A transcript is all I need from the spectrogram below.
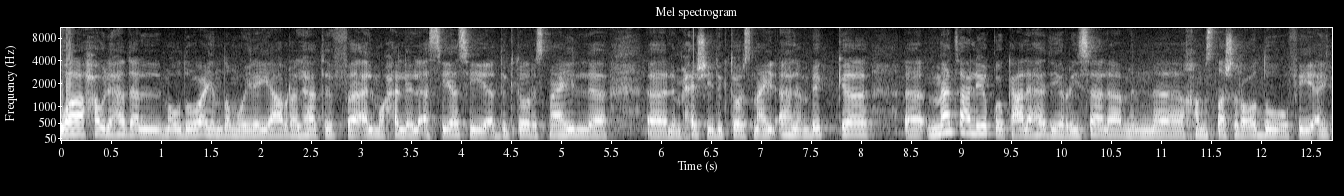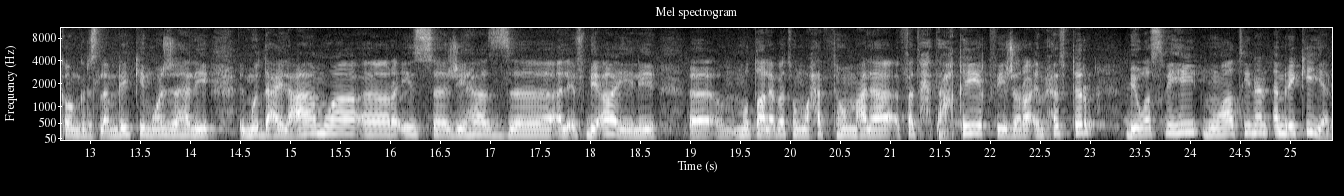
وحول هذا الموضوع ينضم إلي عبر الهاتف المحلل السياسي الدكتور إسماعيل المحشي. دكتور إسماعيل أهلا بك. ما تعليقك على هذه الرسالة من 15 عضو في الكونغرس الأمريكي موجهة للمدعي العام ورئيس جهاز الاف بي اي لمطالبتهم وحثهم على فتح تحقيق في جرائم حفتر بوصفه مواطنا أمريكيا.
